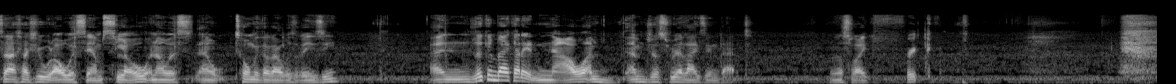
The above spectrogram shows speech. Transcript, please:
Why she would always say I'm slow, and I was and told me that I was lazy. And looking back at it now, I'm I'm just realizing that. And it's like frick.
